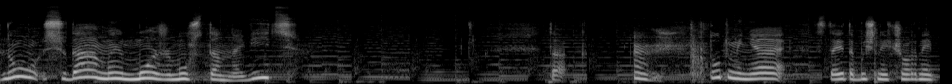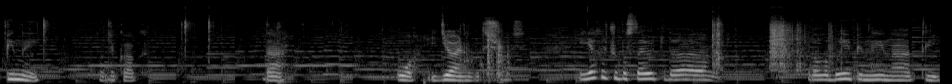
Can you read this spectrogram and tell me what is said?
ну, сюда мы можем установить... Так. Тут у меня стоит обычные черные пины. Вроде как. Да. О, идеально вытащилось. И я хочу поставить туда голубые пины на 3.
